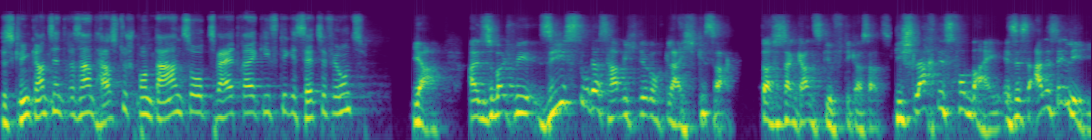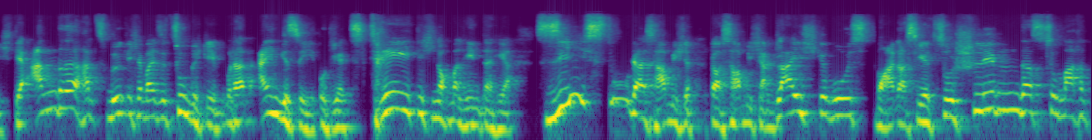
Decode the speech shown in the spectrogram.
Das klingt ganz interessant. Hast du spontan so zwei, drei giftige Sätze für uns? Ja, also zum Beispiel, siehst du, das habe ich dir doch gleich gesagt. Das ist ein ganz giftiger Satz. Die Schlacht ist vorbei. Es ist alles erledigt. Der andere hat es möglicherweise zugegeben oder hat eingesehen. Und jetzt trete ich nochmal hinterher. Siehst du, das habe ich, das habe ich ja gleich gewusst. War das jetzt so schlimm, das zu machen?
